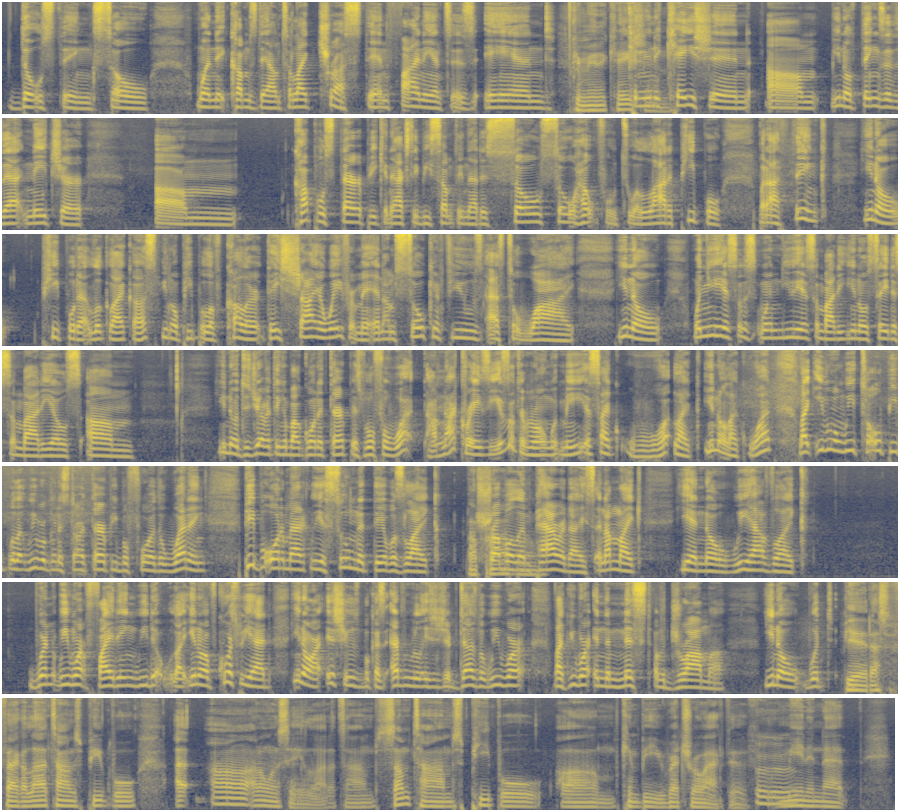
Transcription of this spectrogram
those things. So when it comes down to like trust and finances and communication. communication, um, you know, things of that nature. Um, couples therapy can actually be something that is so, so helpful to a lot of people. But I think, you know, people that look like us, you know, people of color, they shy away from it. And I'm so confused as to why. You know, when you hear when you hear somebody, you know, say to somebody else, um, you know, did you ever think about going to therapist? Well, for what? I'm not crazy. There's nothing wrong with me. It's like, what? Like, you know, like what? Like, even when we told people that we were going to start therapy before the wedding, people automatically assumed that there was like A trouble in paradise. And I'm like, yeah, no, we have like we're, we weren't fighting. We don't like you know. Of course, we had you know our issues because every relationship does, but we weren't like we weren't in the midst of drama. You know, what Yeah, that's a fact. A lot of times people, I, uh, I don't want to say a lot of times. Sometimes people um, can be retroactive, Mm-hmm. meaning that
